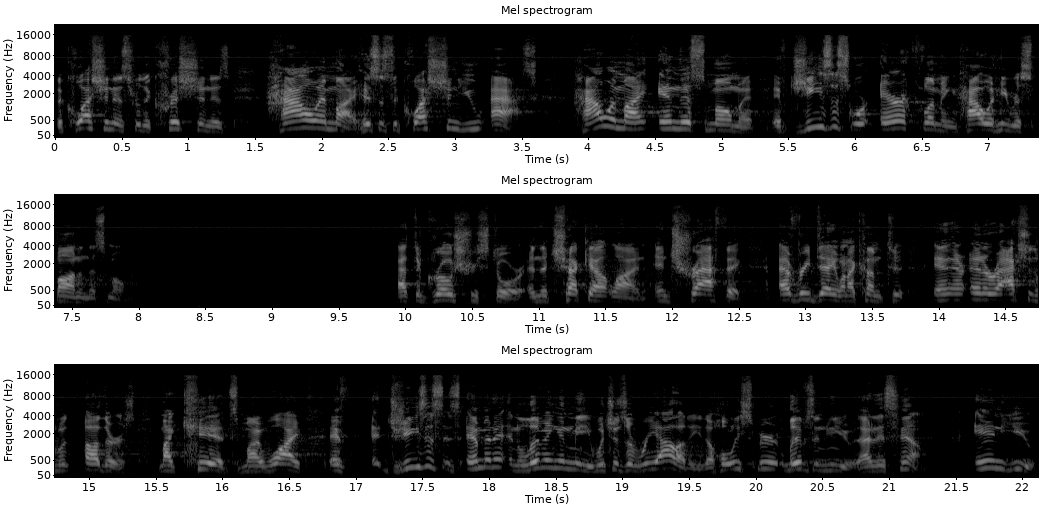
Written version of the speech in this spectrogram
the question is for the Christian is how am I? This is the question you ask. How am I in this moment? If Jesus were Erik Fleming, how would he respond in this moment? At the grocery store, in the checkout line, in traffic, every day when I come to inter- interactions with others, my kids, my wife. If, if Jesus is immanent and living in me, which is a reality, the Holy Spirit lives in you, that is Him, in you,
